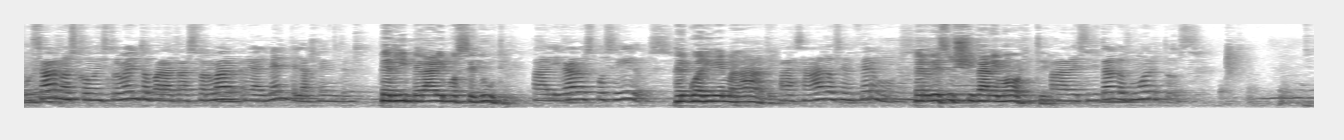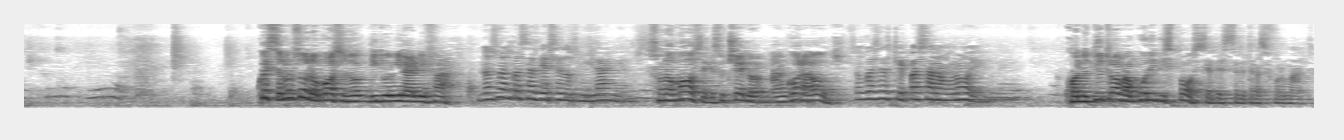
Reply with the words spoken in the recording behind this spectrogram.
Usarnos como instrumento para transformar realmente la gente, per liberare i posseduti, para librar a los poseídos, per guarire i malati, para sanar los enfermos, per risuscitare i morti. para resucitar los muertos. Queste non sono cose di duemila anni fa, No son cosas de hace dos mil años, sono cose che succedono ancora oggi. son cosas que pasan aún hoy. Quando Dio trova cuori disposti ad essere trasformati,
